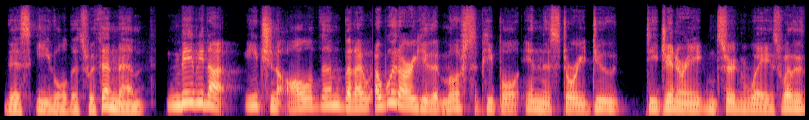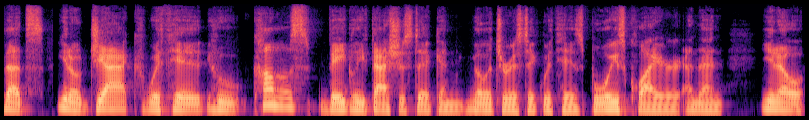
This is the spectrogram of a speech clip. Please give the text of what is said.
this evil that's within them. Maybe not each and all of them, but I, I, would argue that most of the people in this story do degenerate in certain ways, whether that's, you know, Jack with his, who comes vaguely fascistic and militaristic with his boys choir, and then, you know,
